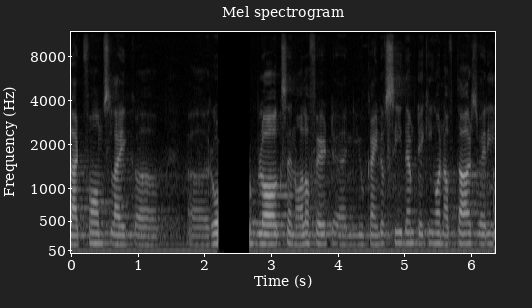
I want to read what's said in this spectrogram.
platforms like uh, uh, Roblox and all of it, and you kind of see them taking on avatars very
